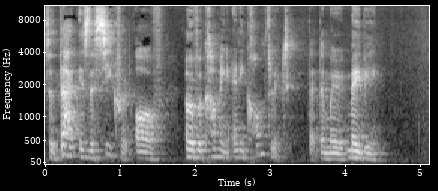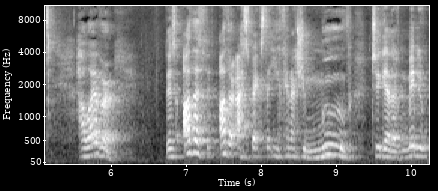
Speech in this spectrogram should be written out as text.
So that is the secret of overcoming any conflict that there may, may be. However, there's other, th- other aspects that you can actually move together, maybe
